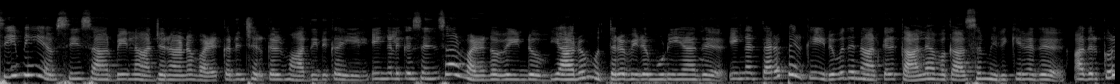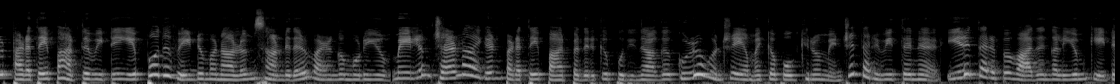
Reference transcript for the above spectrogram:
சிபிஎஃப்சி சார்பில் ஆஜரான வழக்கறிஞர்கள் வாதிடுகையில் எங்களுக்கு சென்சார் வழங்க வேண்டும். யாரும் உத்தரவிட முடியாது. எங்கள் தரப்பிற்கு இருபது நாட்கள் கால அவகாசம் இருக்கிறது. அதற்குள் படத்தை பார்த்துவிட்டு எப்போது வேண்டுமானாலும் சான்றிதழ் வழங்க முடியும். மேலும் ஜனநாயகன் படத்தை பார்ப்பதற்கு புதிதாக குழு ஒன்றை அமைக்க போகிறோம் என்று தெரிவித்தனர். இருதரப்பு வாதங்களையும் கேட்ட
